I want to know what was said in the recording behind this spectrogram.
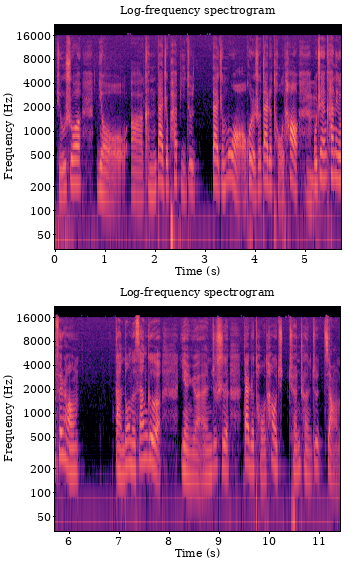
比如说有啊、呃可能带着 puppy 就戴着木偶，或者说戴着头套。我之前看那个非常感动的三个演员，就是戴着头套全程就讲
